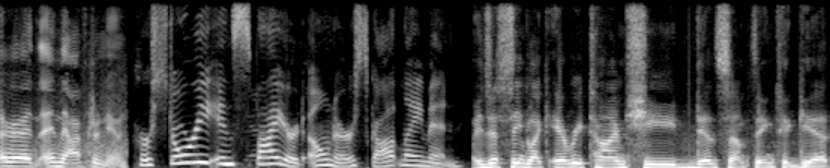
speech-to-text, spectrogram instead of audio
or in the afternoon. Her story inspired owner Scott Lehman. It just seemed like every time she did something to get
